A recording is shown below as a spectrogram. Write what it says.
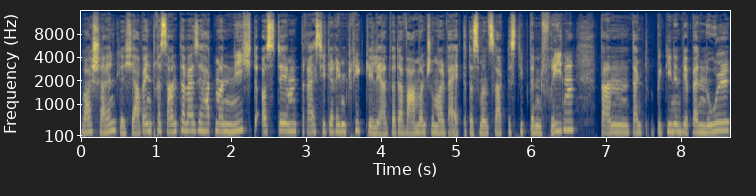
Wahrscheinlich, ja. Aber interessanterweise hat man nicht aus dem 30-jährigen Krieg gelernt, weil da war man schon mal weiter, dass man sagt, es gibt einen Frieden, dann, dann beginnen wir bei Null,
